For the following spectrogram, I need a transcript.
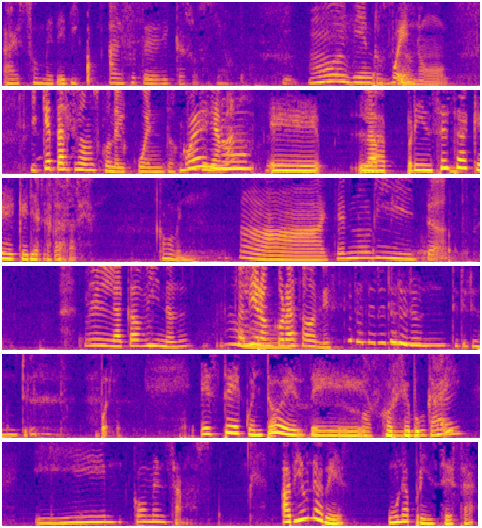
a eso me dedico. A eso te dedicas, Rocío. Sí. Muy bien, Rocío. Bueno. ¿Y qué tal si vamos con el cuento? ¿Cómo se llama? Eh, la, princesa que quería casarse. ¿Cómo ven? Ay, ternurita. Miren la cabina. Salieron corazones. Bueno. Este cuento es de Jorge, Bucay, y comenzamos. Había una vez una princesa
